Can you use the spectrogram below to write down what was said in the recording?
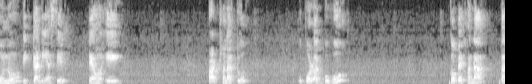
মনোবিজ্ঞানী আছিল তেওঁ এই প্ৰাৰ্থনাটো ওপৰত বহু গৱেষণা বা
